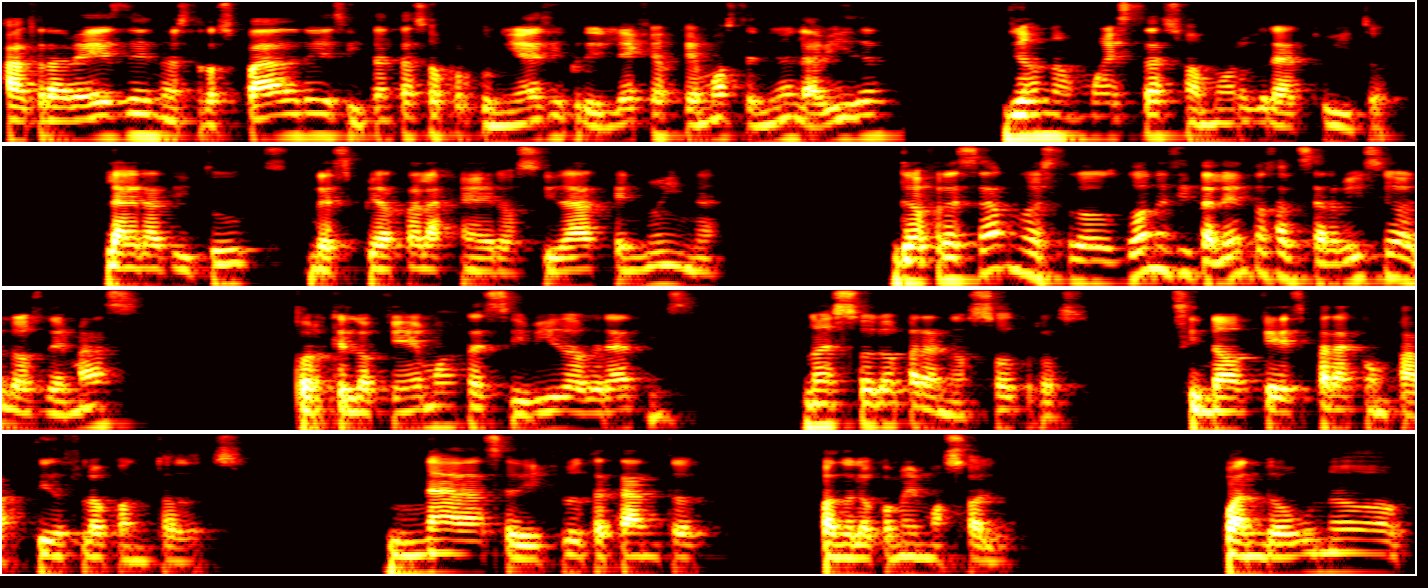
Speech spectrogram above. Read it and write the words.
a través de nuestros padres y tantas oportunidades y privilegios que hemos tenido en la vida, Dios nos muestra su amor gratuito. La gratitud despierta la generosidad genuina de ofrecer nuestros dones y talentos al servicio de los demás, porque lo que hemos recibido gratis no es solo para nosotros, sino que es para compartirlo con todos. Nada se disfruta tanto cuando lo comemos solo. Cuando uno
